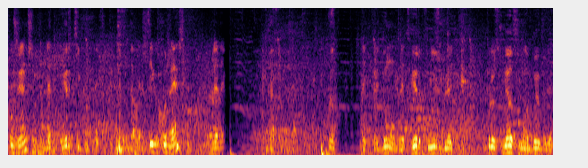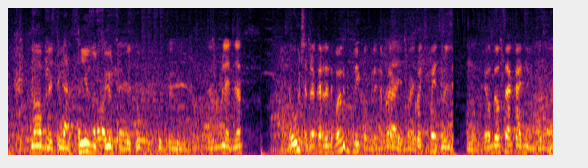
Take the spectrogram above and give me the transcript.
Хуже Ancient -то, блядь, Vertigo, блядь, ты пизда. Vertigo хуже Ancient? Блядь, да. Просто, блядь, придумал, блядь, вверх-вниз, блядь, трус мясо на Б, блядь. На, блядь, он снизу, сверху, блядь, оп, хуй пойми. Да, блядь, для... Лучше для карты добавил дуплику, блин, направить. Да, против этих. ЛДЛЦ Академии. А,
